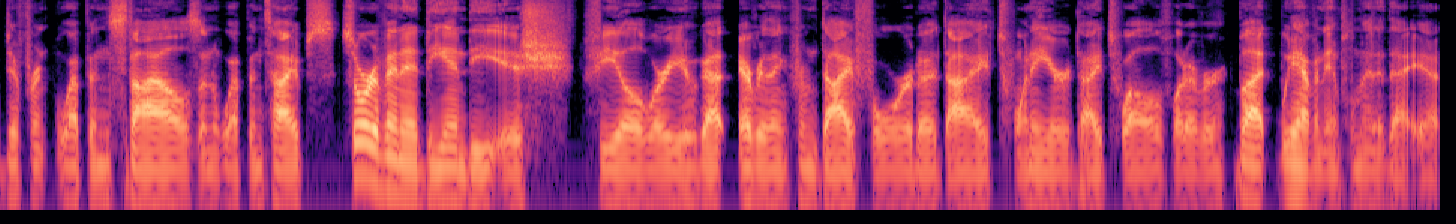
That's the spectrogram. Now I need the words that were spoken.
different weapon styles and weapon types, sort of in a D&D ish feel where you've got everything from die four to die twenty or die twelve, whatever. But we haven't implemented that yet.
